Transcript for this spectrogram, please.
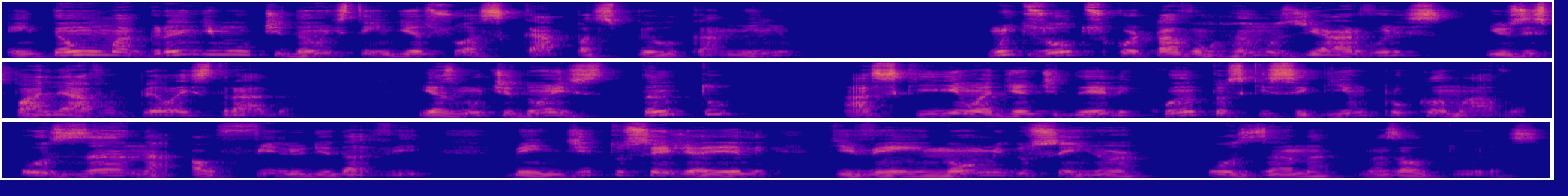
Então uma grande multidão estendia suas capas pelo caminho, muitos outros cortavam ramos de árvores e os espalhavam pela estrada. E as multidões, tanto as que iam adiante dele, quanto as que seguiam, proclamavam: Hosana ao filho de Davi! Bendito seja ele que vem em nome do Senhor, Hosana nas alturas.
